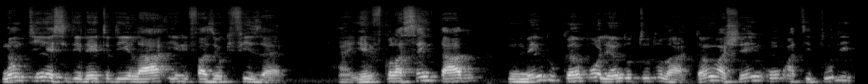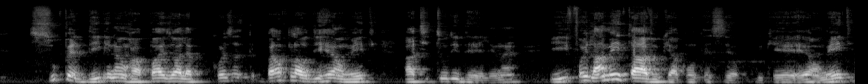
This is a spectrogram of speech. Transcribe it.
não tinham esse direito de ir lá e fazer o que fizeram. Né? E ele ficou lá sentado no meio do campo olhando tudo lá. Então eu achei uma atitude super digna, um rapaz, olha, coisa para aplaudir realmente a atitude dele, né? E foi lamentável o que aconteceu, porque realmente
